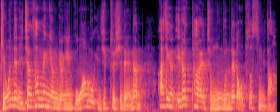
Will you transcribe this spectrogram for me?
기원전 2300년경인 고왕국 이집트 시대에는 아직은 이렇다 할 전문 군대가 없었습니다.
